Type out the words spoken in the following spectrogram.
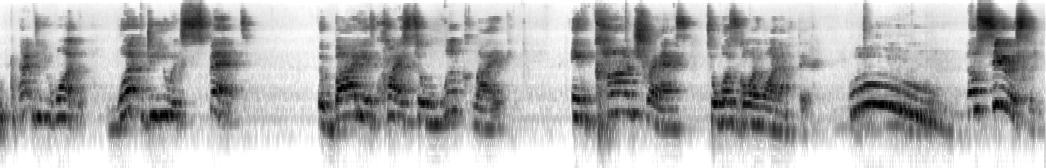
Not do you want, what do you expect the body of Christ to look like in contrast to what's going on out there? Woo. No, seriously.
